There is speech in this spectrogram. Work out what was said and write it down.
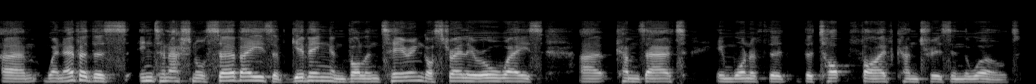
Um, whenever there's international surveys of giving and volunteering, Australia always uh, comes out in one of the, the top five countries in the world.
